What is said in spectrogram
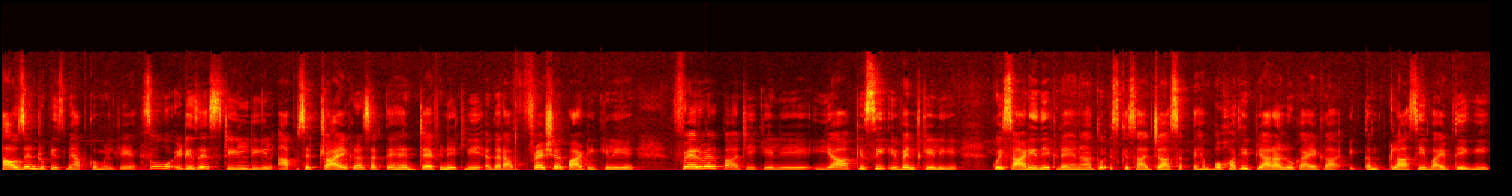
थाउज़ेंड रुपीज़ में आपको मिल रही है। So it is a steal deal आप इसे ट्राई कर सकते हैं डेफिनेटली अगर आप फ्रेशर पार्टी के लिए फेयरवेल पार्टी के लिए, या किसी इवेंट के लिए कोई साड़ी देख रहे हैं ना तो इसके साथ जा सकते हैं। बहुत ही प्यारा लुक आएगा, एकदम क्लासी वाइब देगी।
